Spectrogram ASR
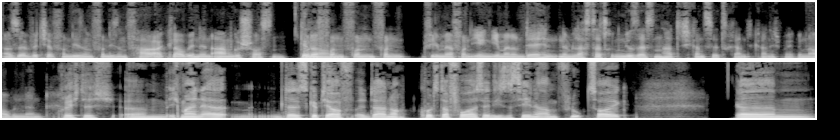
Also er wird ja von diesem, von diesem Fahrer, glaube ich, in den Arm geschossen. Genau. Oder von, von, von, vielmehr von irgendjemandem, der hinten im Laster drin gesessen hat. Ich kann es jetzt gar nicht, gar nicht mehr genau benennen. Richtig. Ähm, ich meine, es gibt ja auf, da noch kurz davor ist ja diese Szene am Flugzeug, ähm,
